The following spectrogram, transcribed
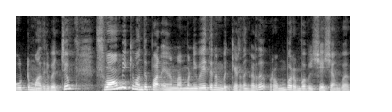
கூட்டு மாதிரி வச்சு சுவாமிக்கு வந்து ப நம்ம நிவேதனம் வைக்கிறதுங்கிறது ரொம்ப ரொம்ப விசேஷங்க.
